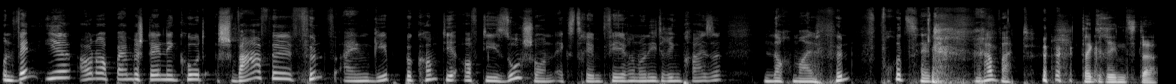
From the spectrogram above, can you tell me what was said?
Und wenn ihr auch noch beim Bestellen den Code Schwafel5 eingebt, bekommt ihr auf die so schon extrem fairen und niedrigen Preise nochmal 5% Rabatt. Da grinst er.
